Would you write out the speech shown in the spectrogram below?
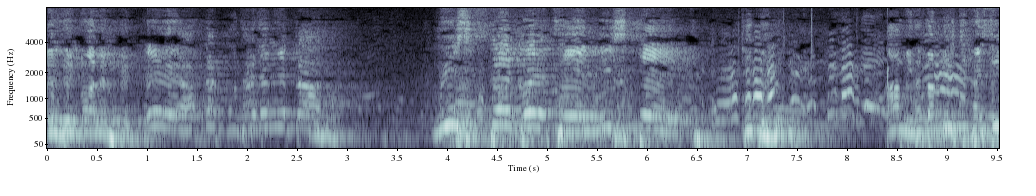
এ যে বলেন। এ আপনার কোথায় জানি একটা মিস্টেক হয়েছে মিস্টেক কি আমি হয়তো মিষ্টি খাইছি।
